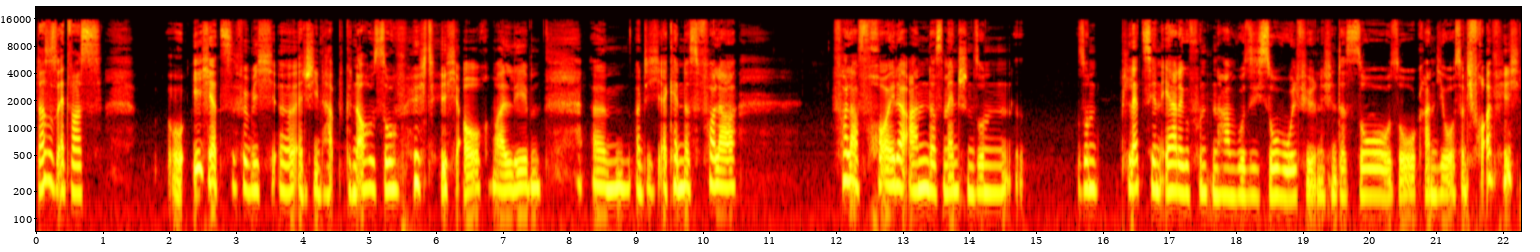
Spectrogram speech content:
Das ist etwas, wo ich jetzt für mich äh, entschieden habe, genau so möchte ich auch mal leben. Ähm, und ich erkenne das voller, voller Freude an, dass Menschen so ein, so ein Plätzchen Erde gefunden haben, wo sie sich so wohlfühlen. Ich finde das so, so grandios. Und ich freue mich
